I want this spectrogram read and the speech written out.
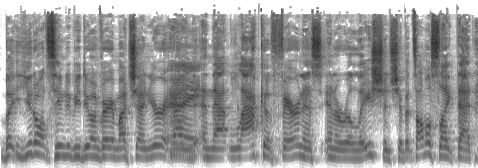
but you don't seem to be doing very much on your end. Right. And that lack of fairness in a relationship, it's almost like that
